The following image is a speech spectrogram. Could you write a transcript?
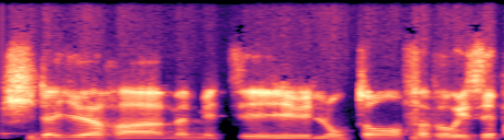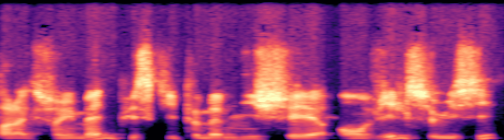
qui d'ailleurs a même été longtemps favorisé par l'action humaine, puisqu'il peut même nicher en ville, celui-ci.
